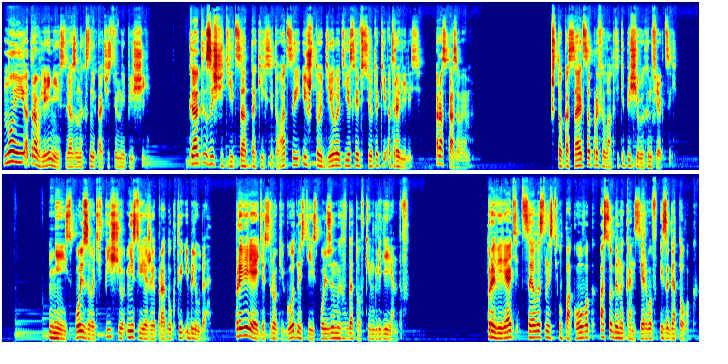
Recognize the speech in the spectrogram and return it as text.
но и отравлений, связанных с некачественной пищей. Как защититься от таких ситуаций и что делать, если все-таки отравились? Рассказываем. Что касается профилактики пищевых инфекций. Не использовать в пищу несвежие продукты и блюда. Проверяйте сроки годности используемых в готовке ингредиентов. Проверять целостность упаковок, особенно консервов и заготовок.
